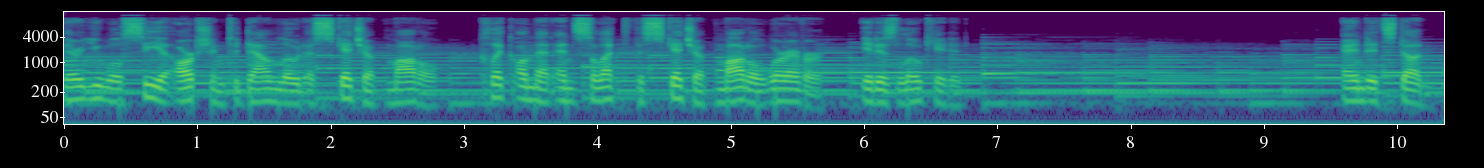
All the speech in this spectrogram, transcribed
There you will see a option to download a SketchUp model click on that and select the SketchUp model wherever it is located. And it's done.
